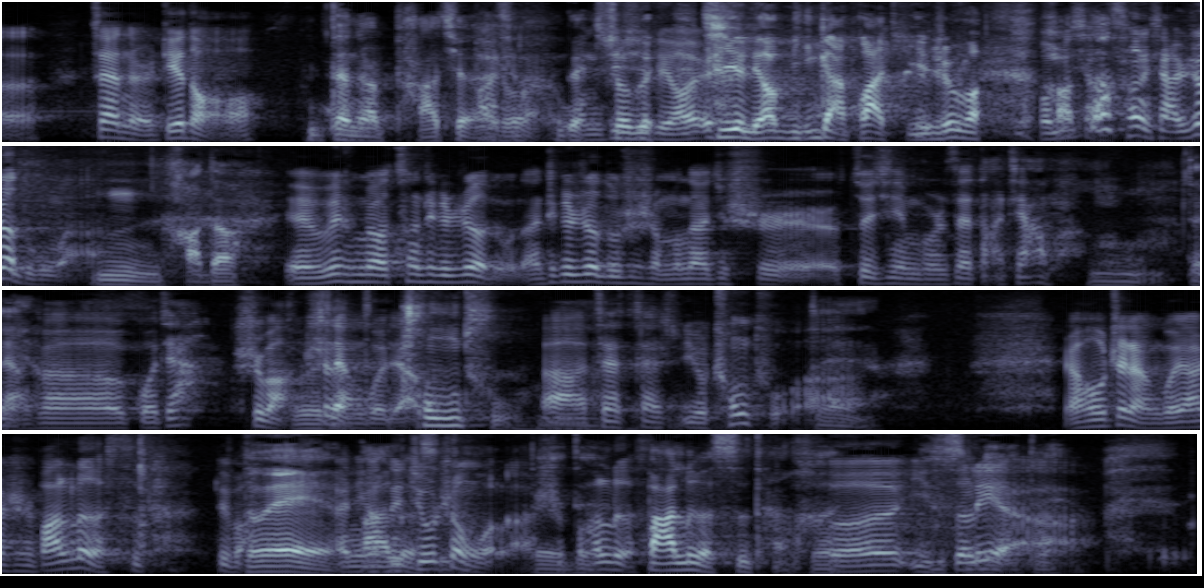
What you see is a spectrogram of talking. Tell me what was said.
在哪儿跌倒？在那爬起来是吧？我们继续聊，继续聊敏感话题是吧？我们想蹭一下热度嘛。嗯，好的。呃，为什么要蹭这个热度呢？这个热度是什么呢？就是最近不是在打架嘛？嗯，对两个国家是吧？是两个国家冲突啊，在在有冲突啊。对。然后这两个国家是巴勒斯坦，对吧？对。你可以纠正我了，是巴勒巴勒斯坦和以色列啊。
